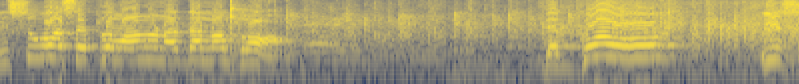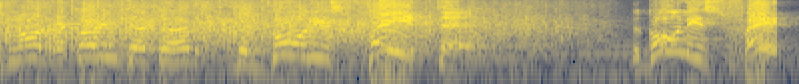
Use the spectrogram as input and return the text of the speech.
விசுவாசத்தில் வாங்கணும் அதுதான் நோக்கம். The goal is not recording theater, the goal is faith. The goal is faith.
